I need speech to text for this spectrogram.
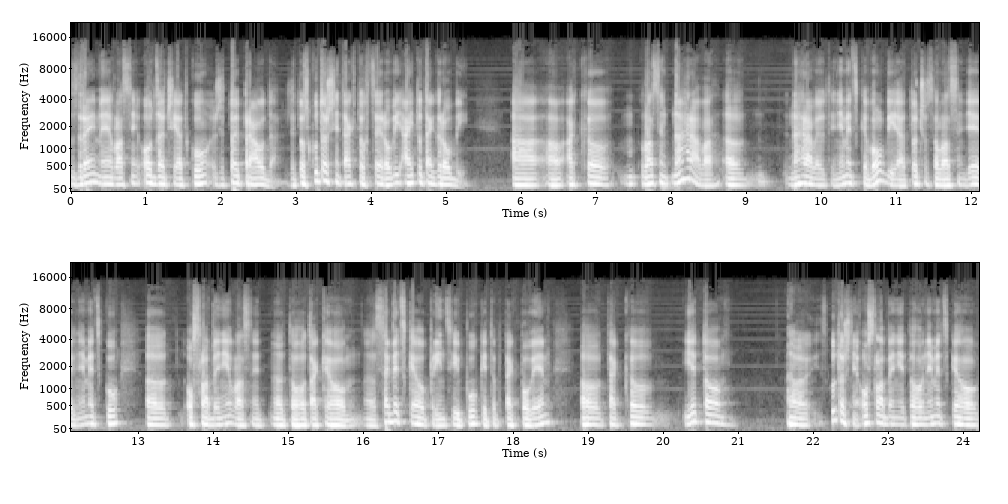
zrejme vlastne od začiatku, že to je pravda. Že to skutočne takto chce robiť, aj to tak robí. A, a ak uh, vlastne nahráva, uh, nahrávajú tie nemecké voľby a to, čo sa vlastne deje v Nemecku, uh, oslabenie vlastne toho takého sebeckého princípu, keď to tak poviem, tak je to skutočne oslabenie toho nemeckého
